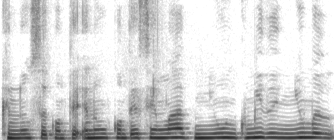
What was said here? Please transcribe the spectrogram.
que não, se aconte não acontece em lado nenhum, em comida nenhuma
